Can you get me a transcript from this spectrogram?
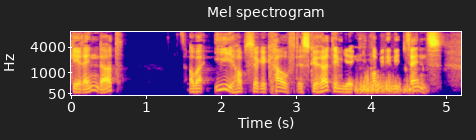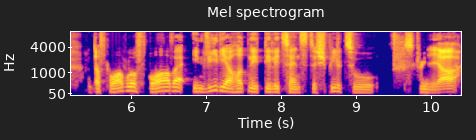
gerendert, aber ich habe es ja gekauft, es gehörte mir, ich habe die Lizenz. Und der Vorwurf war aber, Nvidia hat nicht die Lizenz, das Spiel zu streamen. Ja,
